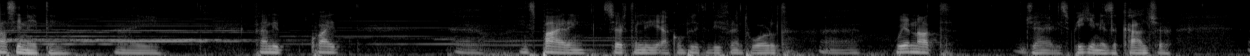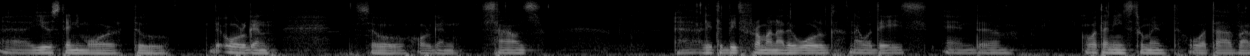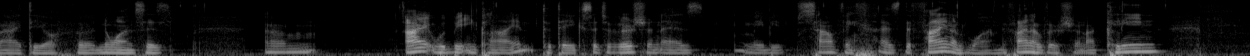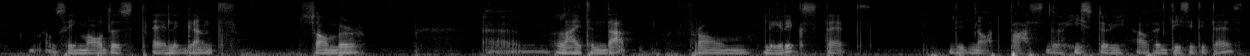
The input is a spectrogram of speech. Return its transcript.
Fascinating. I found it quite uh, inspiring, certainly a completely different world. Uh, we're not, generally speaking, as a culture, uh, used anymore to the organ. So, organ sounds uh, a little bit from another world nowadays. And um, what an instrument, what a variety of uh, nuances. Um, I would be inclined to take such a version as maybe something as the final one, the final version, a clean, I would say modest, elegant, somber, uh, lightened up from lyrics that did not pass the history authenticity test.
